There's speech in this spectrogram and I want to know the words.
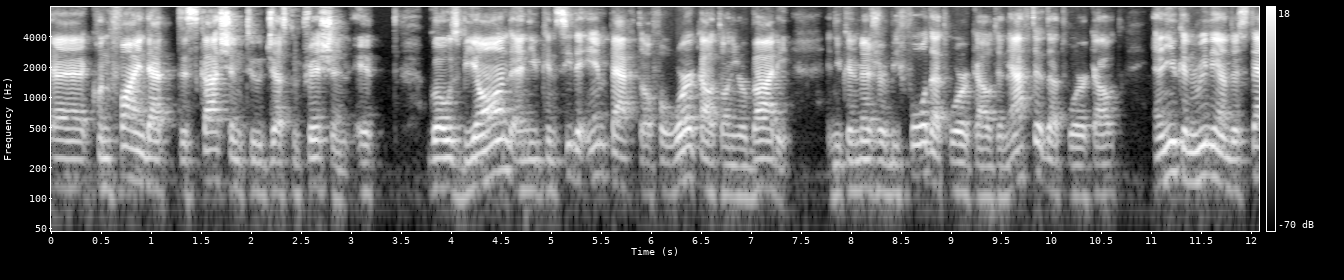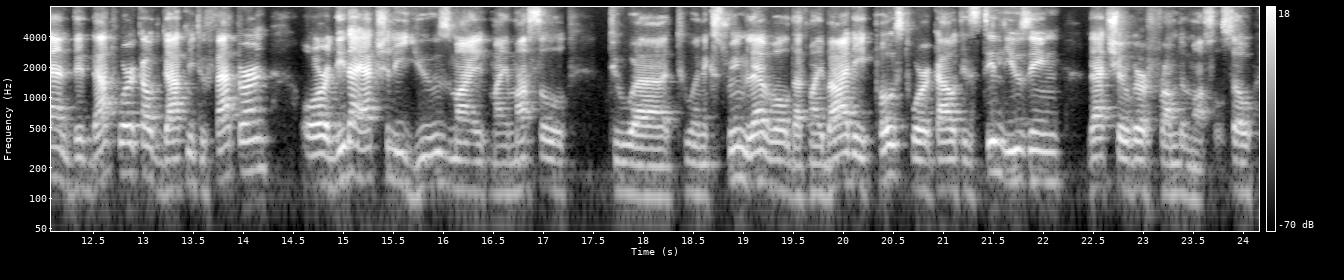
uh, confine that discussion to just nutrition. It goes beyond and you can see the impact of a workout on your body. And you can measure before that workout and after that workout. And you can really understand did that workout got me to fat burn? Or did i actually use my my muscle to uh, to an extreme level that my body post workout is still using that sugar from the muscle? So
